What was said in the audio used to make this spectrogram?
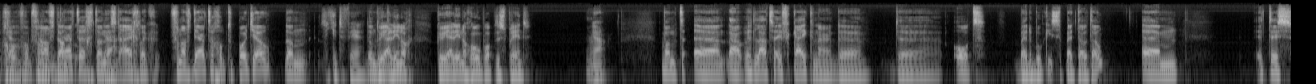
vanaf dan- dan- 30, dan ja. is het eigenlijk... Vanaf 30 op de Poggio, dan... zit je te ver. Dan, kun, je alleen nog, kun je alleen nog hopen op de sprint. Ja. Want, eh, nou, laten we even kijken naar de, de odd bij de boekies, bij Toto. Ehm, het is,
